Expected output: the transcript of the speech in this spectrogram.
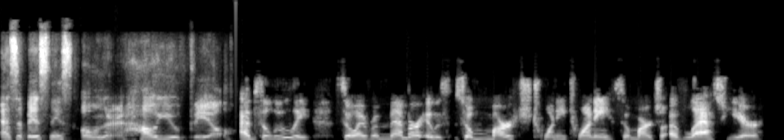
as a business owner how you feel Absolutely. So I remember it was so March 2020, so March of last year.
